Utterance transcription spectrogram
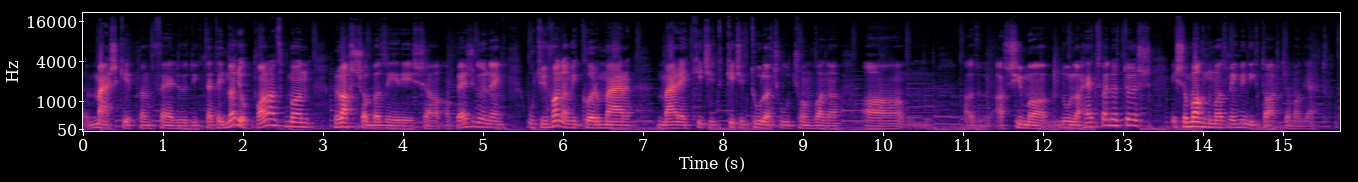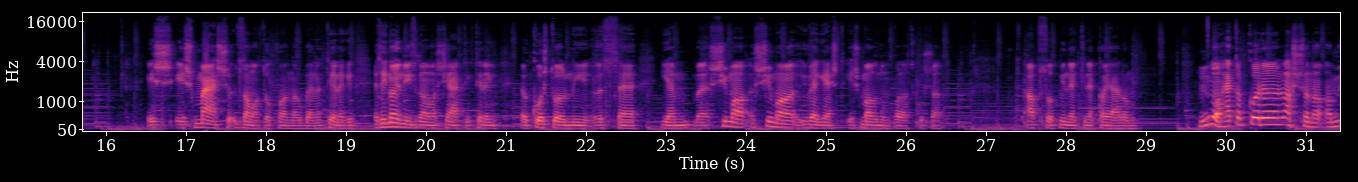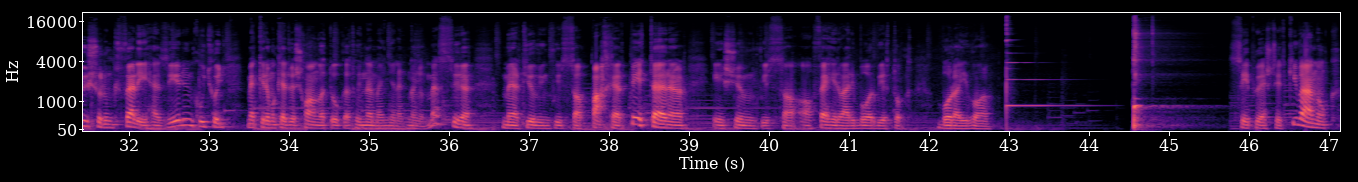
másképpen fejlődik. Tehát egy nagyobb palackban lassabb az érése a, pesgőnek, úgyhogy van, amikor már, már egy kicsit, kicsit túl a csúcson van a, a, a, a sima 0,75-ös, és a Magnum az még mindig tartja magát. És, és más zamatok vannak benne. Tényleg ez egy nagyon izgalmas játék, tényleg kóstolni össze ilyen sima, sima üvegest és magnum palackosat abszolút mindenkinek ajánlom. No, hát akkor lassan a, a műsorunk feléhez érünk, úgyhogy megkérem a kedves hallgatókat, hogy ne menjenek nagyon messzire, mert jövünk vissza Pacher Péterrel, és jövünk vissza a Fehérvári Borbirtok boraival. Szép jó estét kívánok!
